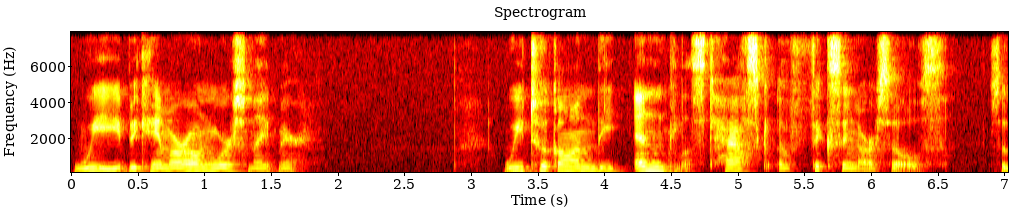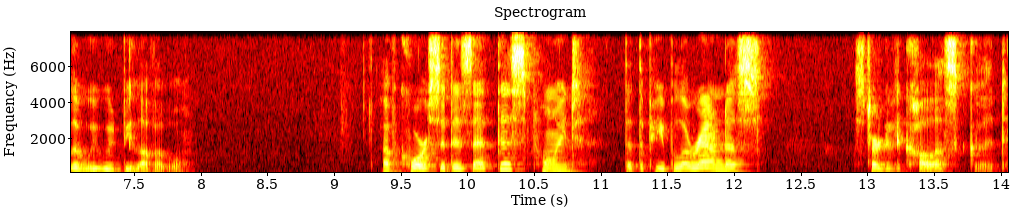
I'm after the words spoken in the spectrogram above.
we became our own worst nightmare. We took on the endless task of fixing ourselves so that we would be lovable. Of course, it is at this point that the people around us started to call us good.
